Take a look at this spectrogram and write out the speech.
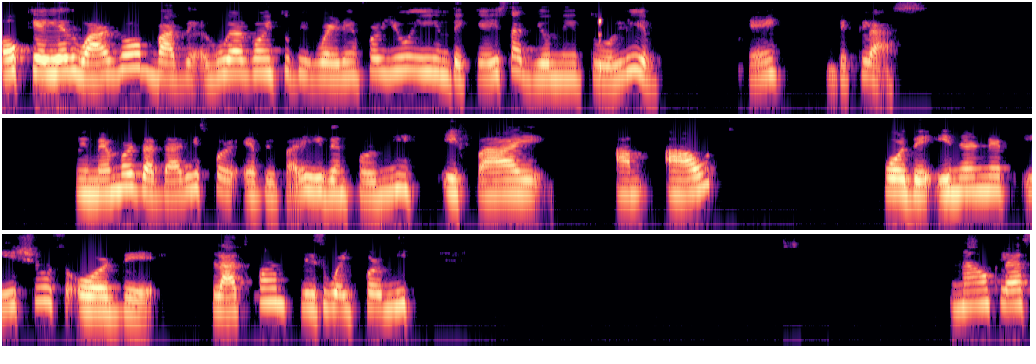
Okay, Eduardo, but we are going to be waiting for you in the case that you need to leave, okay, the class. Remember that that is for everybody, even for me. If I am out for the internet issues or the platform, please wait for me. Now, class,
